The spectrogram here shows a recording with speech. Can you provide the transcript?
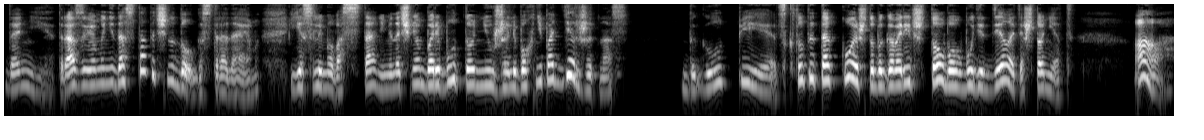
Да нет, разве мы недостаточно долго страдаем? Если мы восстанем и начнем борьбу, то неужели Бог не поддержит нас? Да глупец, кто ты такой, чтобы говорить, что Бог будет делать, а что нет? А,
